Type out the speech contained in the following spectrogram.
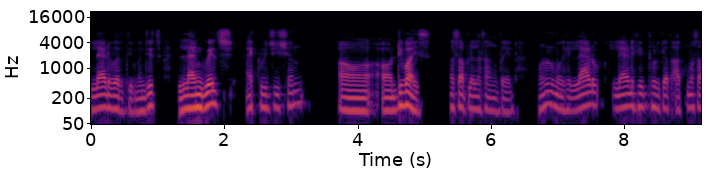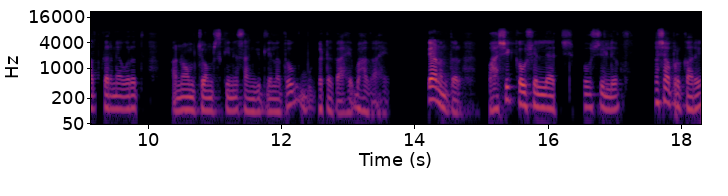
लॅडवरती म्हणजेच लँग्वेज ॲक्विजिशन डिव्हाइस असं आपल्याला सांगता येईल. म्हणून मग हे लॅड लॅड हे थोडक्यात आत्मसात करण्यावरच नॉम चॉम्स्कीने सांगितलेला तो घटक आहे, भाग आहे. त्यानंतर भाषिक कौशल्याची कौशल्य कशाप्रकारे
